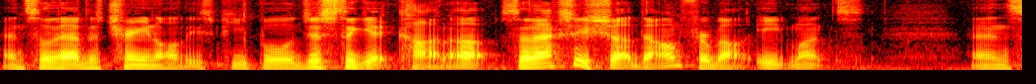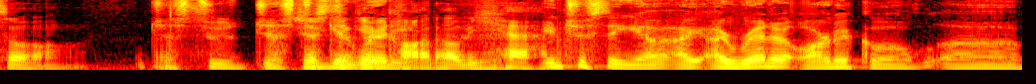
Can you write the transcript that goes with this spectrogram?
and so they had to train all these people just to get caught up. So it actually shut down for about eight months, and so Just to just, just to to get, get ready. caught up, yeah. Interesting. I, I read an article uh,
